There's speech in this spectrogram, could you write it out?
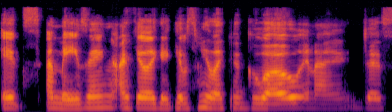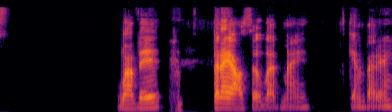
it's amazing. I feel like it gives me like a glow and I just love it. But I also love my skin better.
